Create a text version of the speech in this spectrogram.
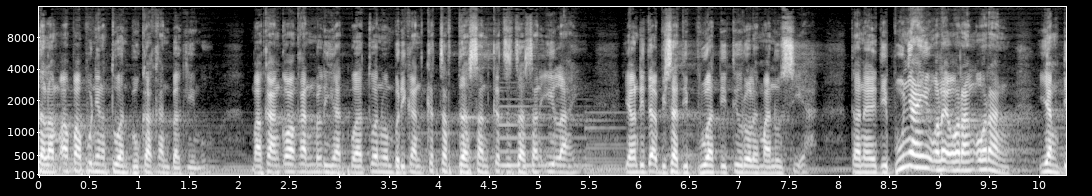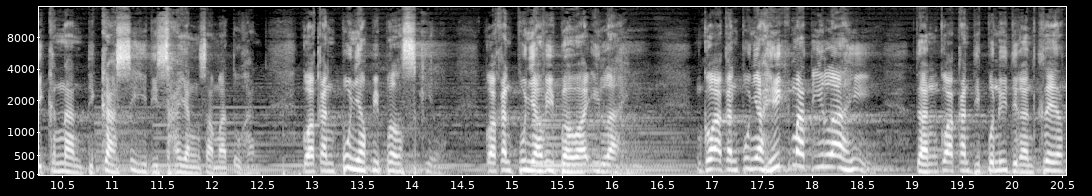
dalam apa pun yang Tuhan bukakan bagimu maka engkau akan melihat bahwa Tuhan memberikan kecerdasan-kecerdasan ilahi yang tidak bisa dibuat ditiru oleh manusia. Dan hanya dipunyai oleh orang-orang yang dikenan, dikasihi, disayang sama Tuhan. Engkau akan punya people skill. Engkau akan punya wibawa ilahi. Engkau akan punya hikmat ilahi. Dan engkau akan dipenuhi dengan kre-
